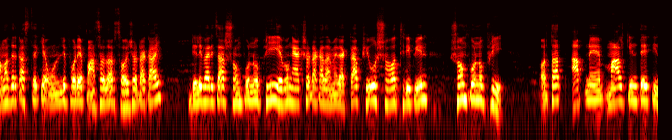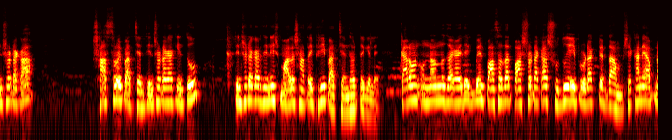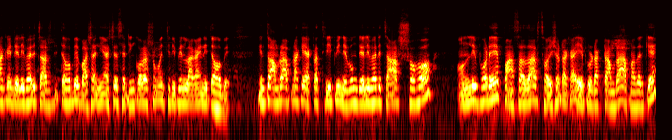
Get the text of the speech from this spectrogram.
আমাদের কাছ থেকে অনলি ফোরে পাঁচ হাজার ছয়শো টাকায় ডেলিভারি চার্জ সম্পূর্ণ ফ্রি এবং একশো টাকা দামের একটা ফিউজ সহ থ্রি পিন সম্পূর্ণ ফ্রি অর্থাৎ আপনি মাল কিনতেই তিনশো টাকা সাশ্রয় পাচ্ছেন, তিনশো টাকা কিন্তু তিনশো টাকার জিনিস মালের সাথে ফ্রি পাচ্ছেন ধরতে গেলে। কারণ অন্যান্য জায়গায় দেখবেন পাঁচ হাজার পাঁচশো টাকা শুধু এই প্রোডাক্টের দাম। সেখানে আপনাকে ডেলিভারি চার্জ দিতে হবে, বাসায় নিয়ে আসে সেটিং করার সময় থ্রি পিন লাগাই নিতে হবে। কিন্তু আমরা আপনাকে একটা থ্রি পিন এবং ডেলিভারি চার্জ সহ অনলি ফরে পাঁচ হাজার ছয়শো টাকায় এই প্রোডাক্টটা আমরা আপনাদেরকে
